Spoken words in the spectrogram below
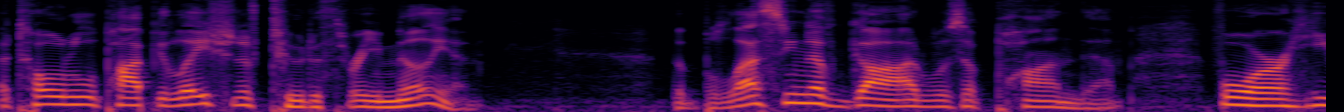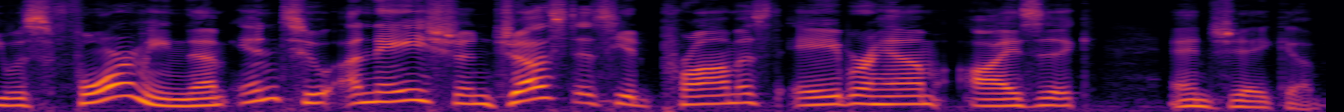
a total population of 2 to 3 million. The blessing of God was upon them, for he was forming them into a nation just as he had promised Abraham, Isaac, and Jacob.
